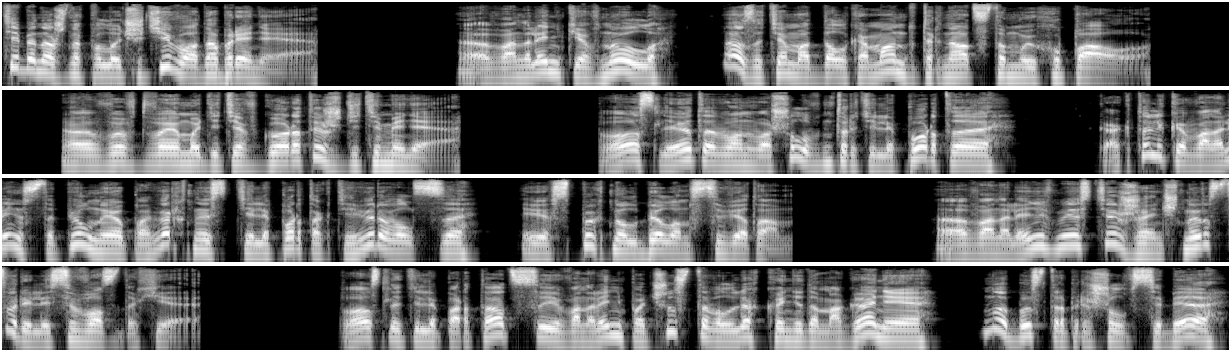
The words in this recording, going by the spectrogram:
тебе нужно получить его одобрение». Ван кивнул, а затем отдал команду тринадцатому и Хупао. «Вы вдвоем идите в город и ждите меня». После этого он вошел внутрь телепорта. Как только Ван Линь вступил на ее поверхность, телепорт активировался и вспыхнул белым светом. А Ван Линь вместе с женщиной растворились в воздухе. После телепортации Ван Линь почувствовал легкое недомогание, но быстро пришел в себя.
